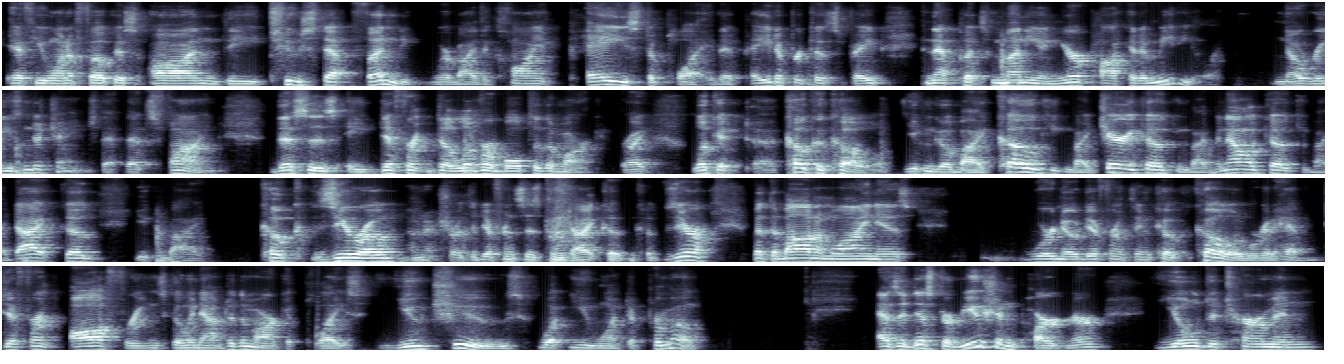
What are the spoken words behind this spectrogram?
If you want to focus on the two step funding, whereby the client pays to play, they pay to participate, and that puts money in your pocket immediately. No reason to change that. That's fine. This is a different deliverable to the market. right? Look at uh, Coca Cola. You can go buy Coke, you can buy Cherry Coke, you can buy Vanilla Coke, you can buy Diet Coke, you can buy Coke Zero. I'm not sure what the difference is between Diet Coke and Coke Zero, but the bottom line is we're no different than Coca Cola. We're going to have different offerings going out to the marketplace. You choose what you want to promote. As a distribution partner, you'll determine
